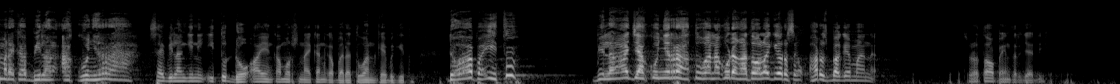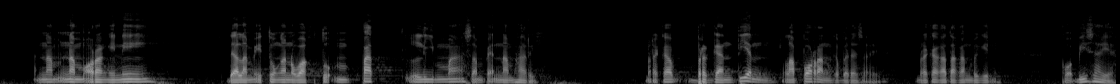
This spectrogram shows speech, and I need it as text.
mereka bilang aku nyerah, saya bilang gini, itu doa yang kamu harus naikkan kepada Tuhan kayak begitu. Doa apa itu? Bilang aja aku nyerah Tuhan, aku udah gak tahu lagi harus harus bagaimana. Sudah tahu apa yang terjadi? Enam, enam orang ini dalam hitungan waktu 4, 5 sampai 6 hari. Mereka bergantian laporan kepada saya. Mereka katakan begini, kok bisa ya?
